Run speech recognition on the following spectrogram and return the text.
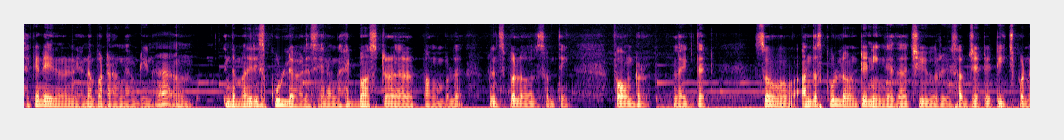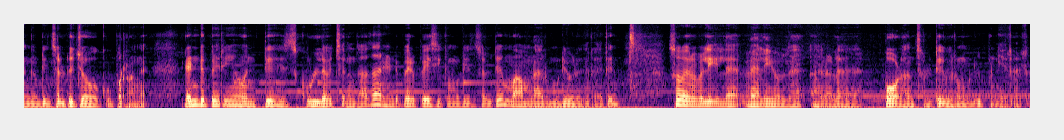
செகண்ட் ஹீரோயின் என்ன பண்ணுறாங்க அப்படின்னா இந்த மாதிரி ஸ்கூலில் வேலை செய்கிறாங்க ஹெட் மாஸ்டராக இருப்பாங்க போல் பிரின்ஸிபல் ஒரு something founder like that so அந்த ஸ்கூலில் வந்துட்டு நீங்கள் ஏதாச்சும் ஒரு சப்ஜெக்டை டீச் பண்ணுங்க அப்படின்னு சொல்லிட்டு ஜோவை கூப்பிட்றாங்க. ரெண்டு பேரையும் வந்துட்டு ஸ்கூலில் வச்சுருந்தா தான் ரெண்டு பேரும் பேசிக்க முடியும்னு சொல்லிட்டு மாமனார் முடிவெடுக்கிறாரு. ஸோ வேறு வழி இல்லை வேலையும் இல்லை. அதனால் போகலான்னு சொல்லிட்டு இவர் முடிவு பண்ணிடுறாரு.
